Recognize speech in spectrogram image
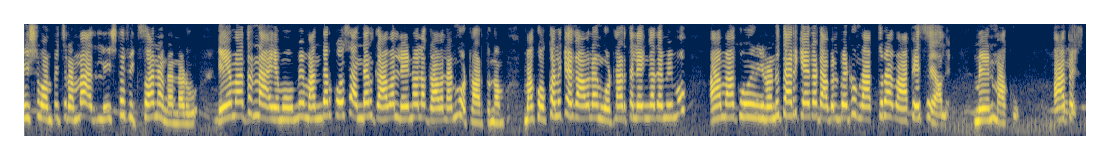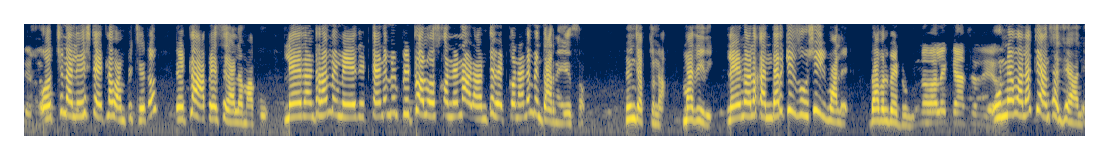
list పంపించరమ్మా అది లిస్ట్ ఫిక్స్ అని అన్నాడు. ఏమాత్రం న్యాయము? మేము అందరి కోసం అందరు కావాలి లేని వాళ్ళకి కావాలని కొట్లాడుతున్నాం. మాకు ఒక్కరికే కావాలని కొట్లాడతలేం కదా మేము? ఆ మాకు ఈ రెండు తారీఖు ఏదో డబుల్ బెడ్రూమ్ లాపుతున్నా అవి ఆపేసేయాలి. మెయిన్ మాకు. ఆపే వచ్చిన లిస్ట్ ఎట్లా పంపించారు ఎట్లా ఆపేసేయాలి మాకు? లేదంటారా మేము ఏదిటికైనా మేము పెట్రోల్ పోసుకొని ఆడ అంటే పెట్టుకున్నా మేము ధర్నా చేస్తాం. నేను చెప్తున్నా. మాది ఇది. లేని వాళ్ళకి అందరికీ చూసి ఇవ్వాలి. డబుల్ బెడ్రూమ్ ఉన్న వాళ్ళకి క్యాన్సిల్ చేయాలి.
